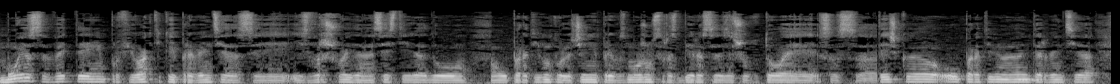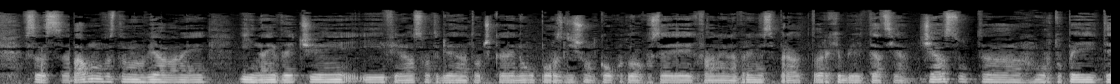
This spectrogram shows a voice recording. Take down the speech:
Моя съвет е профилактика и превенция да се извършва и да не се стига до оперативното лечение при възможност, разбира се, защото то е с тежка оперативна интервенция, с бавно възстановяване и най-вече и финансовата гледна точка е много по-различно, отколкото ако се хване на време се правят рехабилитация. Част от а, ортопедите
